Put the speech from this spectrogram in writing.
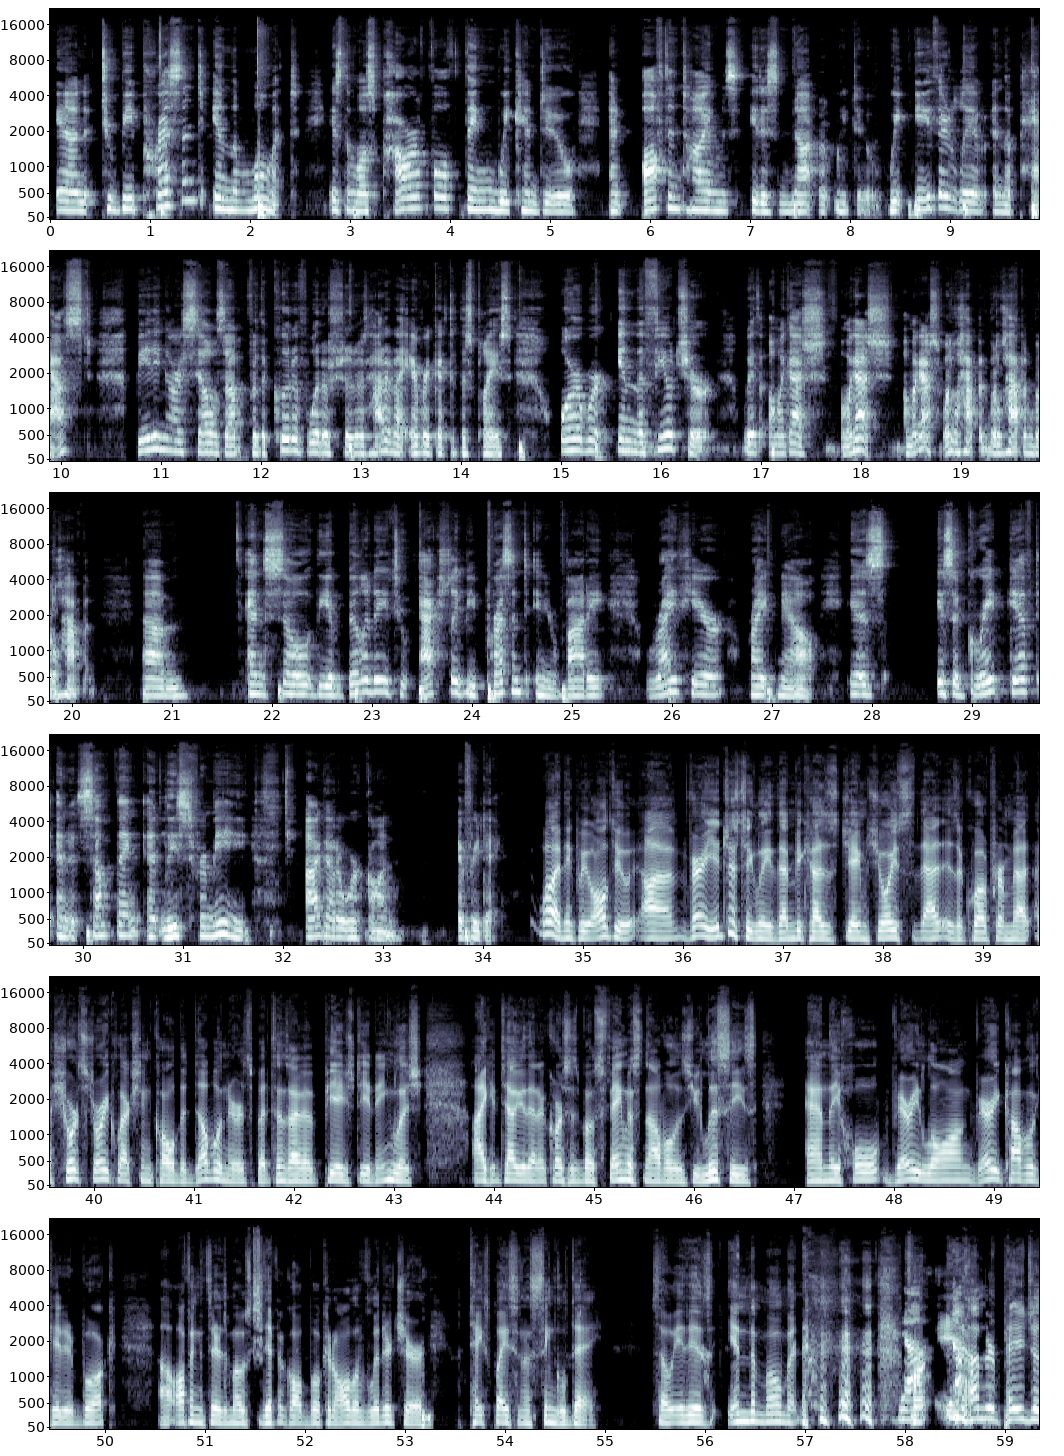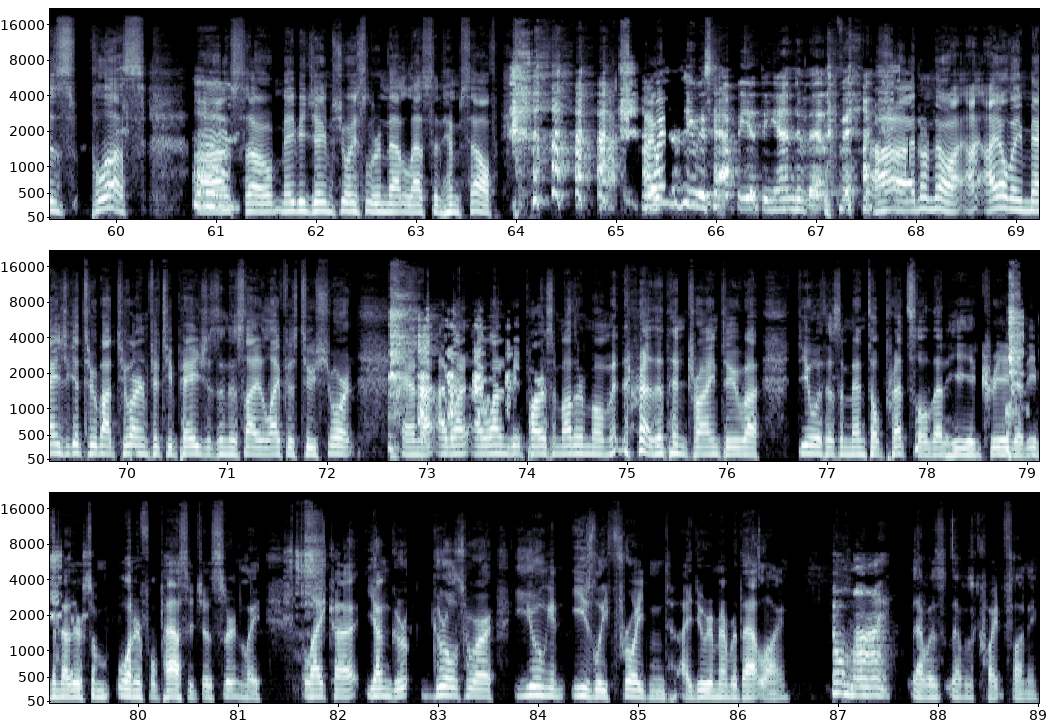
And to be present in the moment is the most powerful thing we can do. And oftentimes it is not what we do. We either live in the past, beating ourselves up for the could have, would have, should have, how did I ever get to this place? Or we're in the future with, oh my gosh, oh my gosh, oh my gosh, what'll happen, what'll happen, what'll happen. Um, and so the ability to actually be present in your body right here, right now is is a great gift and it's something at least for me I got to work on every day. Well, I think we all do. Uh, very interestingly, then, because James Joyce, that is a quote from a, a, short story collection called The Dubliners. But since I have a PhD in English, I can tell you that, of course, his most famous novel is Ulysses. And the whole very long, very complicated book, uh, often considered the most difficult book in all of literature, takes place in a single day. So it is in the moment yeah, for 800 yeah. pages plus. Uh, so maybe James Joyce learned that lesson himself. I, I, wonder if he was happy at the end of it. uh, I don't know. I, I, only managed to get through about 250 pages and decided life is too short, and I, I, want, I wanted to be part of some other moment rather than trying to uh, deal with this mental pretzel that he had created. Even though there's some wonderful passages, certainly, like uh, young gr- girls who are young and easily frightened. I do remember that line. Oh my! That was that was quite funny.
